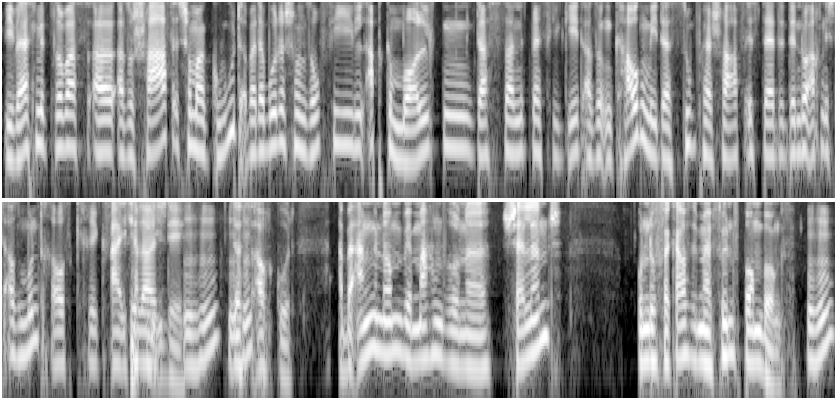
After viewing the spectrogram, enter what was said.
Wie wäre es mit sowas, äh, also scharf ist schon mal gut, aber da wurde schon so viel abgemolken, dass da nicht mehr viel geht. Also ein Kaugummi, der super scharf ist, der, den du auch nicht aus dem Mund rauskriegst. Ah, ich habe eine. Idee. Mhm, Das ist auch gut. Aber angenommen, wir machen so eine Challenge und du verkaufst immer fünf Bonbons. Mhm.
